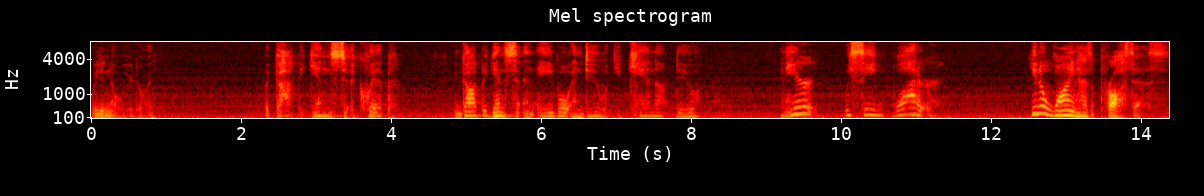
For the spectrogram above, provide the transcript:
We didn't know what we were doing. But God begins to equip, and God begins to enable and do what you cannot do. And here we see water. You know, wine has a process.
